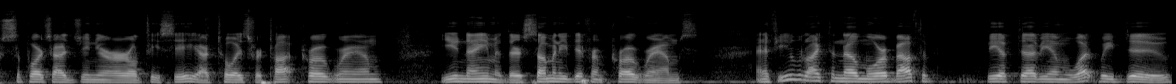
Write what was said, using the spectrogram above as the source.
supports our junior ROTC, our Toys for Tot program, you name it. There's so many different programs, And if you would like to know more about the VFW and what we do,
